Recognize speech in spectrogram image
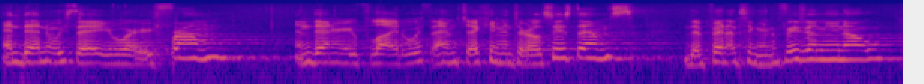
and then we say, where are you from? And then he replied with, I'm checking internal systems, dependency and vision, you know.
